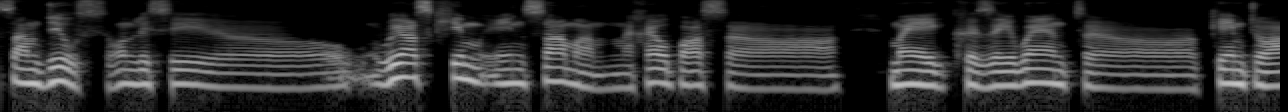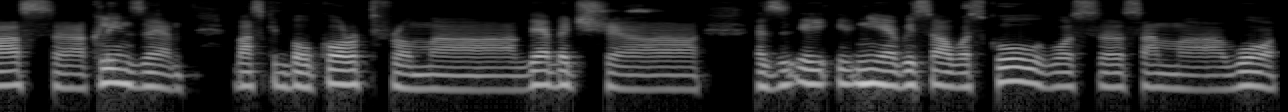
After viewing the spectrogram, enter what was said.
some deals. Only see uh, we ask him in summer help us uh, make the event uh, came to us uh, clean the basketball court from uh, garbage uh, as near with our school was some war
